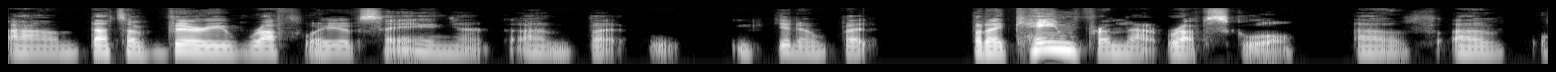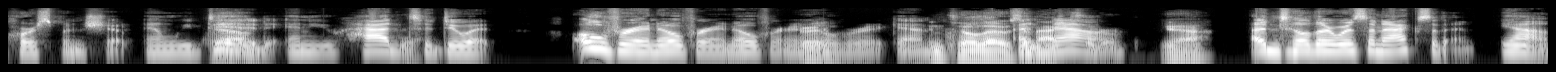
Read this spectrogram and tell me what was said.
um, that's a very rough way of saying it. Um, but you know, but but I came from that rough school of of horsemanship, and we did, yeah. and you had yeah. to do it over and over and over and over again until there was and an now, accident. Yeah, until there was an accident. Yeah,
